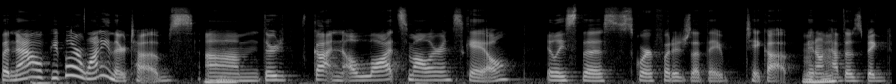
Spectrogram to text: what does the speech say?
But now people are wanting their tubs. Mm-hmm. Um, they've gotten a lot smaller in scale, at least the square footage that they take up. They don't have those big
